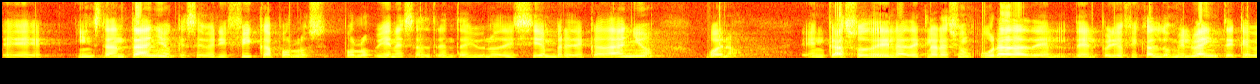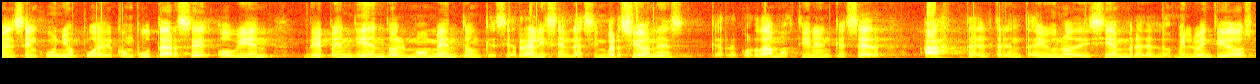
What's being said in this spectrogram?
eh, instantáneo que se verifica por los, por los bienes al 31 de diciembre de cada año. Bueno, en caso de la declaración jurada del, periodo fiscal 2020 que vence en junio puede computarse o bien dependiendo el momento en que se realicen las inversiones, que recordamos tienen que ser hasta el 31 de diciembre del 2022,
